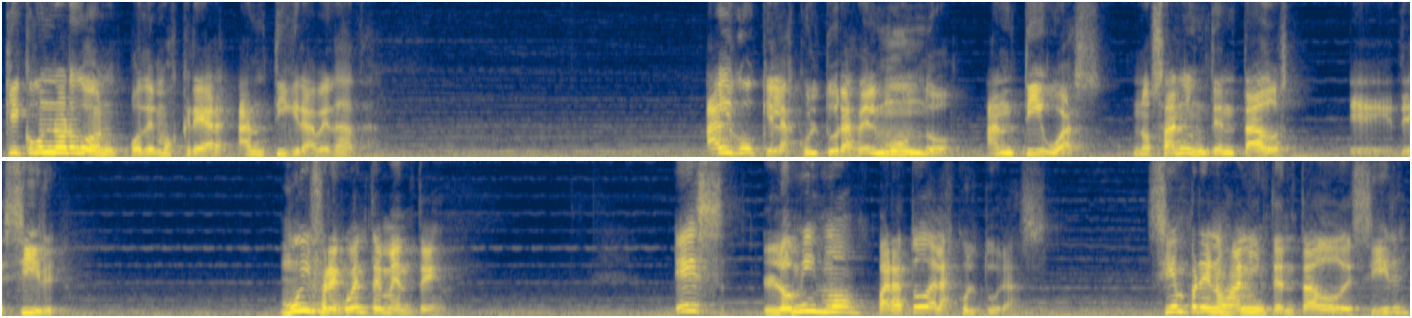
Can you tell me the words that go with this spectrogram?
que con un orgón podemos crear antigravedad. Algo que las culturas del mundo antiguas nos han intentado eh, decir muy frecuentemente es lo mismo para todas las culturas. Siempre nos han intentado decir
